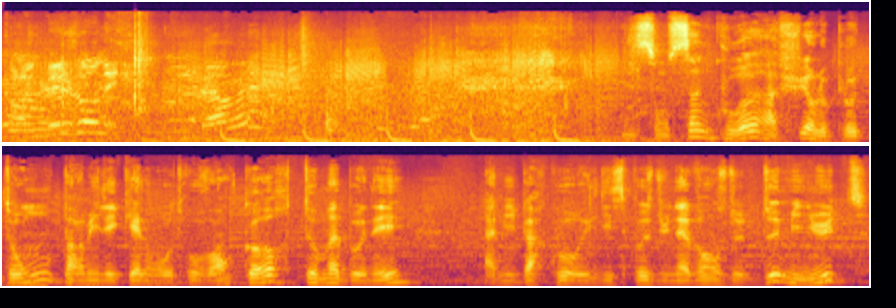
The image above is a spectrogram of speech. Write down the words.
Encore une belle journée. Ils sont cinq coureurs à fuir le peloton, parmi lesquels on retrouve encore Thomas Bonnet. À mi-parcours, il dispose d'une avance de 2 minutes,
